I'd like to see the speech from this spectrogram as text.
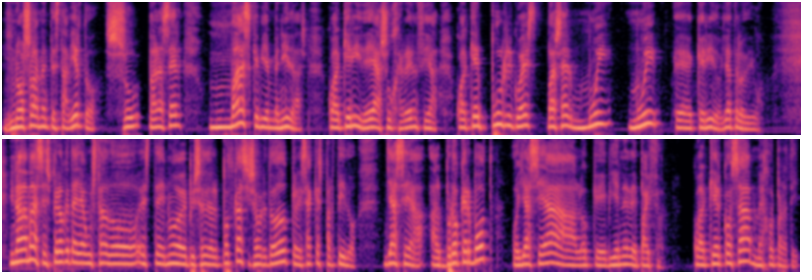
no solamente está abierto, van a ser más que bienvenidas. Cualquier idea, sugerencia, cualquier pull request va a ser muy, muy eh, querido, ya te lo digo. Y nada más, espero que te haya gustado este nuevo episodio del podcast y sobre todo que le saques partido, ya sea al brokerbot o ya sea a lo que viene de Python. Cualquier cosa mejor para ti.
